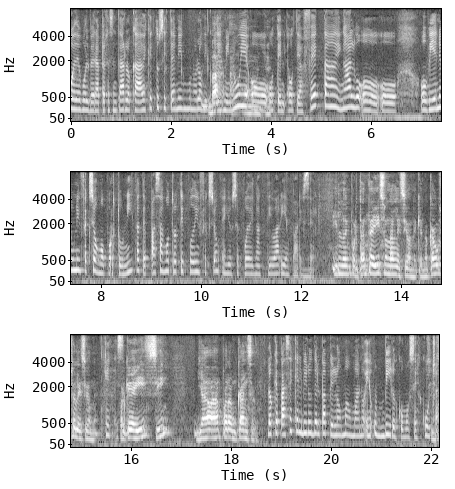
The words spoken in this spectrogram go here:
puede volver a presentarlo cada vez que tu sistema inmunológico disminuye o, te, afecta en algo o, viene una infección oportunista, te pasan otro tipo de infección, ellos se pueden activar y aparecer. Y lo importante ahí son las lesiones, que no cause lesiones. Porque ahí sí ya va para un cáncer. Lo que pasa es que el virus del papiloma humano es un virus, como se escucha.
